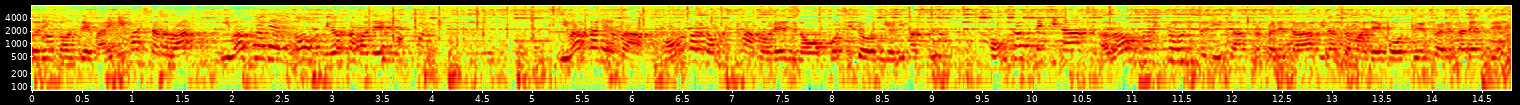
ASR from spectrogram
のはにわか連の皆様です。岩カレンは本場徳島の連のご指導によります本格的な阿波踊り教室に参加された皆様で構成された連です。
